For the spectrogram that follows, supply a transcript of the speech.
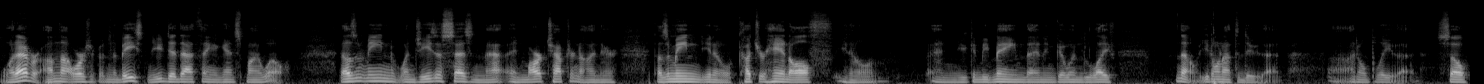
Whatever. I'm not worshiping the beast, and you did that thing against my will. Doesn't mean when Jesus says in, that, in Mark chapter 9 there, doesn't mean, you know, cut your hand off, you know, and you can be maimed then and go into life. No, you don't have to do that. Uh, I don't believe that. So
